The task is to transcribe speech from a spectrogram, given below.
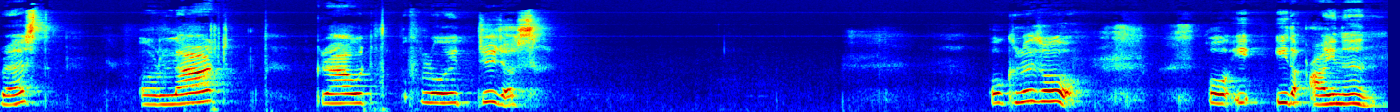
rest. A large crowd followed Jesus. 어, 그래서, 어, 이, 이 나- 아이는,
